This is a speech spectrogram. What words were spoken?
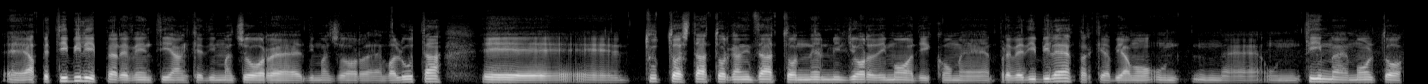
eh, appetibili per eventi anche di maggior, di maggior valuta e tutto è stato organizzato nel migliore dei modi come prevedibile perché abbiamo un, un, eh, un team molto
